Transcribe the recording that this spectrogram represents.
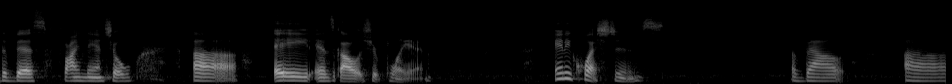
the best financial uh, aid and scholarship plan. Any questions about uh,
